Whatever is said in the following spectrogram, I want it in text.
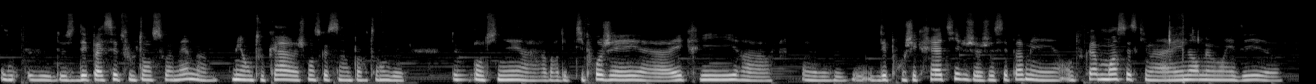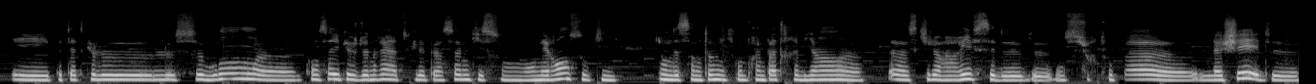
de, de, se dépasser tout le temps soi-même. Mais en tout cas, je pense que c'est important de, de continuer à avoir des petits projets, à écrire, à, des projets créatifs, je, je sais pas, mais en tout cas moi c'est ce qui m'a énormément aidé. Euh. et peut-être que le, le second euh, conseil que je donnerais à toutes les personnes qui sont en errance ou qui, qui ont des symptômes et qui comprennent pas très bien ce qui leur arrive, c'est de, de, surtout pas lâcher et de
